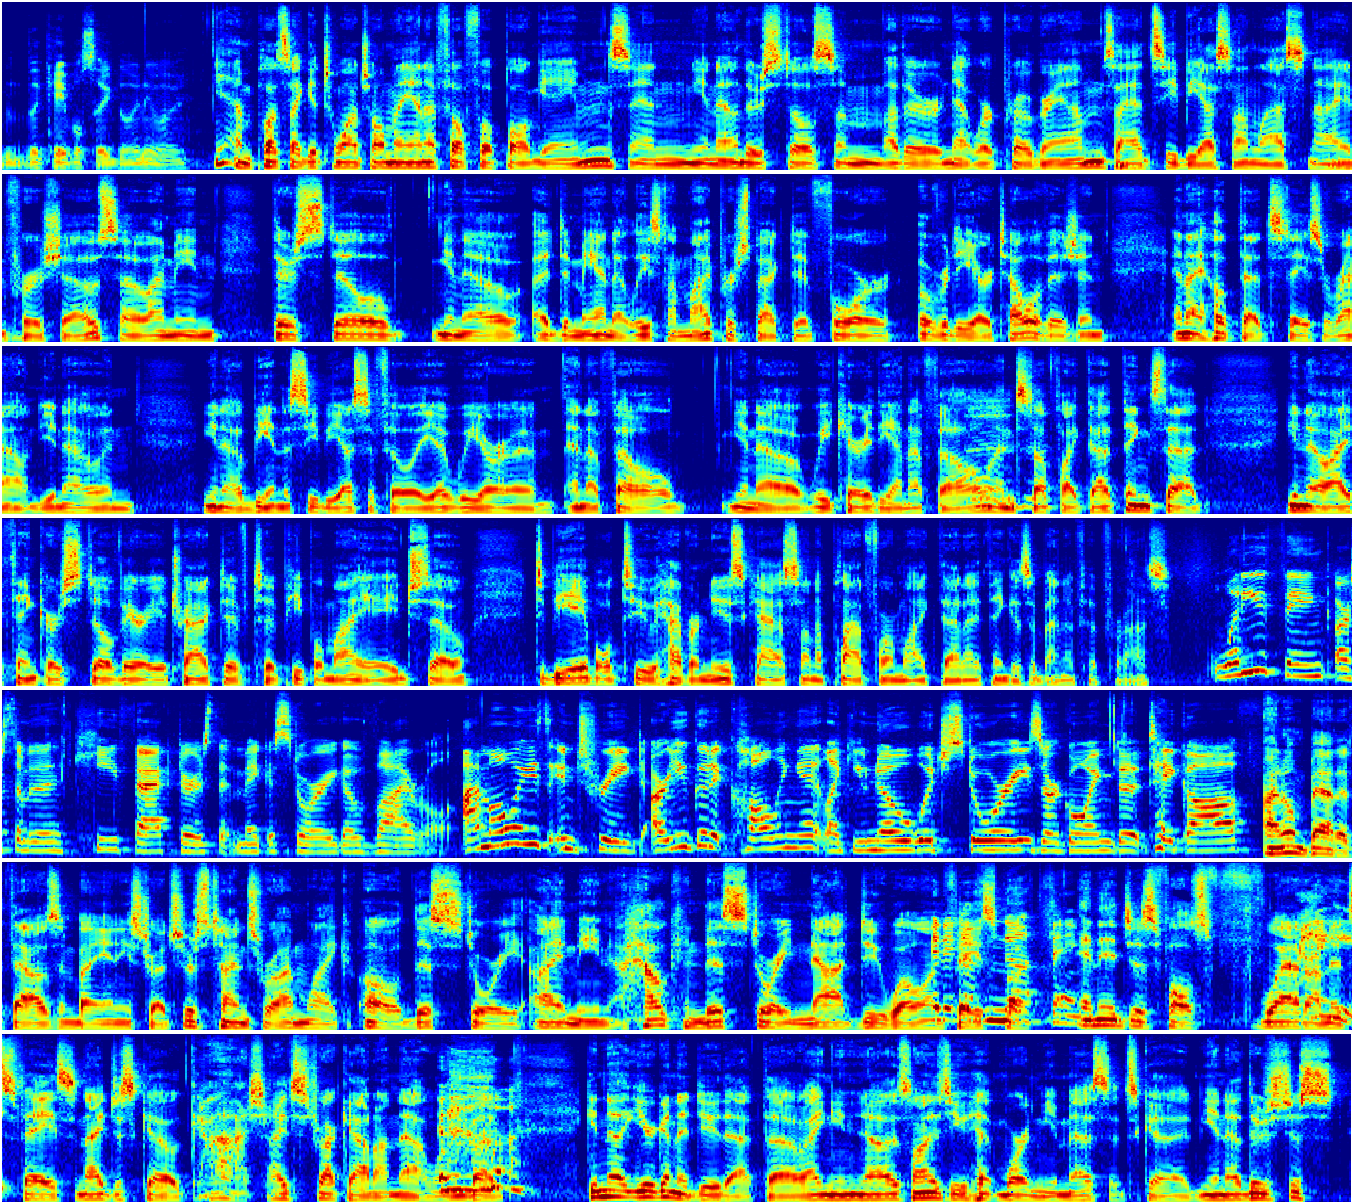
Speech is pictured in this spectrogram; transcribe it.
the cable signal anyway. Yeah, and plus I get to watch all my NFL football games, and you know, there's still some other network programs. I had CBS on last night for a show, so I mean, there's still you know a demand, at least on my perspective, for over-the-air television, and I hope that stays around. You know, and you know, being a CBS affiliate, we are a NFL. You know, we carry the NFL and mm-hmm. stuff like that. Things that you know, I think are still very attractive to people my age. So to be able to have our newscasts on a platform like that, I think is a benefit for us. What do you think are some of the key factors that make a story go viral? I'm always intrigued. Are you good at calling it? Like you know which stories are going to take off? I don't bat a thousand by any stretch. There's times where I'm like, oh, this story, I mean, how can this story not do well on And it Facebook? does nothing. And it just falls flat on its face. And I just go, gosh, I struck out on that one. But, you know, you're going to do that, though. I you know, as long as you hit more than you miss, it's good. You know, there's just,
